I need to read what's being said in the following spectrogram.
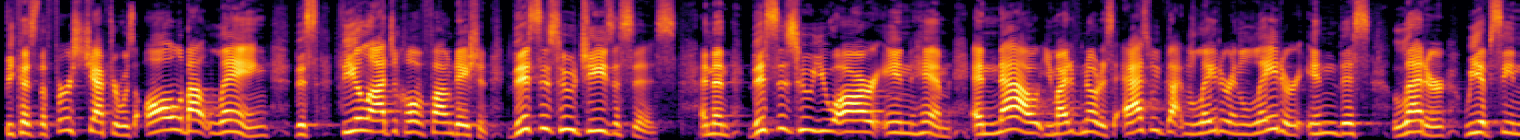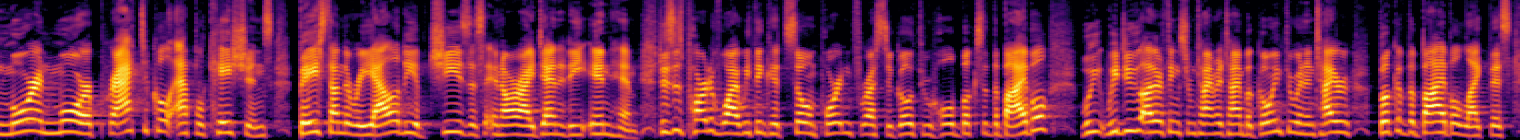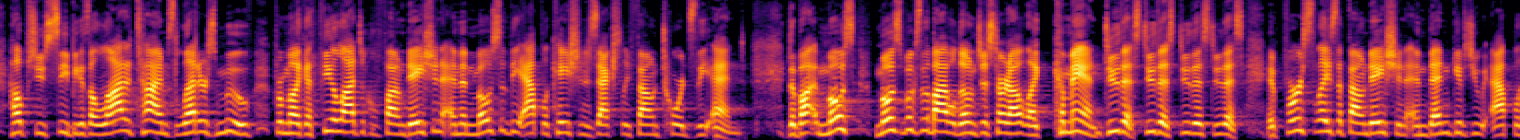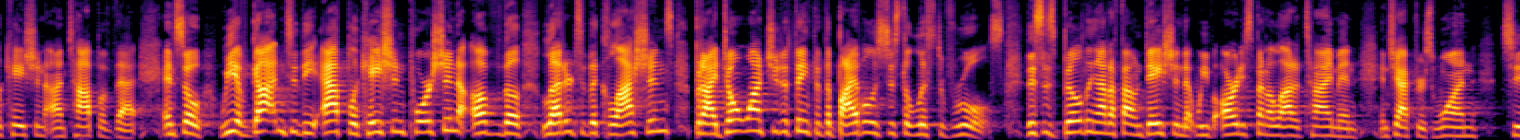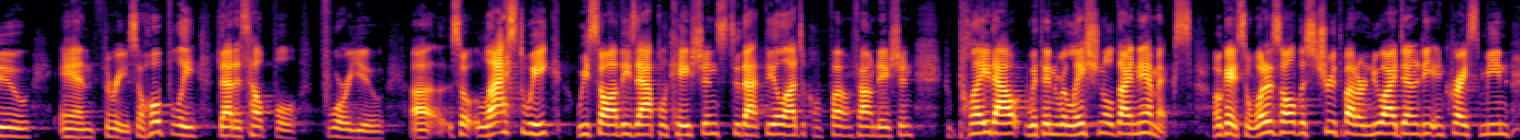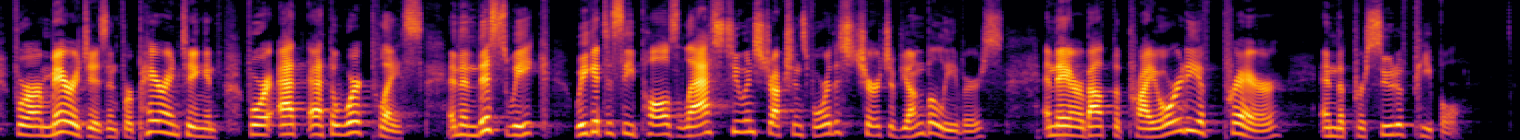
because the first chapter was all about laying this theological foundation. This is who Jesus is. And then this is who you are in him. And now, you might have noticed, as we've gotten later and later in this letter, we have seen more and more practical applications based on the reality of Jesus and our identity in him. This is part of why we think it's so important for us to go through whole books of the Bible. We, we do other things from time to time, but going through an entire book of the Bible, like like this helps you see because a lot of times letters move from like a theological foundation and then most of the application is actually found towards the end. The, most, most books of the Bible don't just start out like command, do this, do this, do this, do this. It first lays the foundation and then gives you application on top of that. And so we have gotten to the application portion of the letter to the Colossians, but I don't want you to think that the Bible is just a list of rules. This is building on a foundation that we've already spent a lot of time in in chapters chapters 1, 2, and 3. So hopefully that is helpful for you. Uh, so last week, we saw these applications to that theological foundation played out within relational dynamics. Okay, so what does all this truth about our new identity in Christ mean for our marriages and for parenting and for at, at the workplace? And then this week, we get to see Paul's last two instructions for this church of young believers, and they are about the priority of prayer and the pursuit of people.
